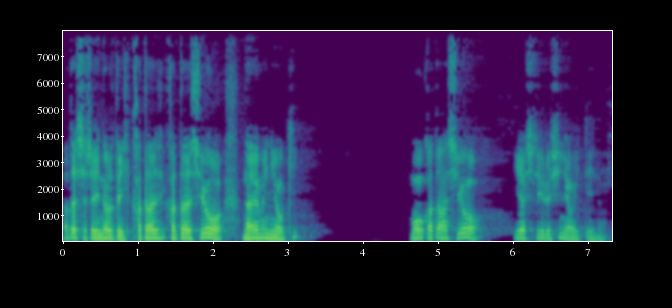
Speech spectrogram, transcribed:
私たちは祈るとき片足を悩みに置き、もう片足を癒して許しに置いて祈る。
